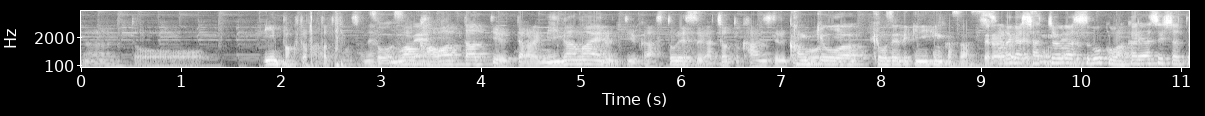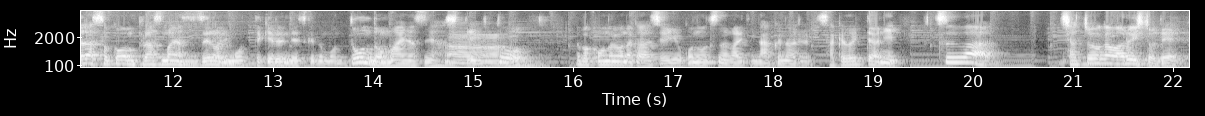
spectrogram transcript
ううーんとインパクトがあったと思うんですよね。そうですね。わ変わったって言ったから身構えるっていうかストレスがちょっと感じてる環境が強制的に変化させらそれがれるわけですもんね。社長がすごく分かりやすい人だったらそこをプラスマイナスゼロに持っていけるんですけどもどんどんマイナスに走っていくとやっぱこのような形で横のつながりってなくなる。先ほど言ったように普通は社長が悪い人で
